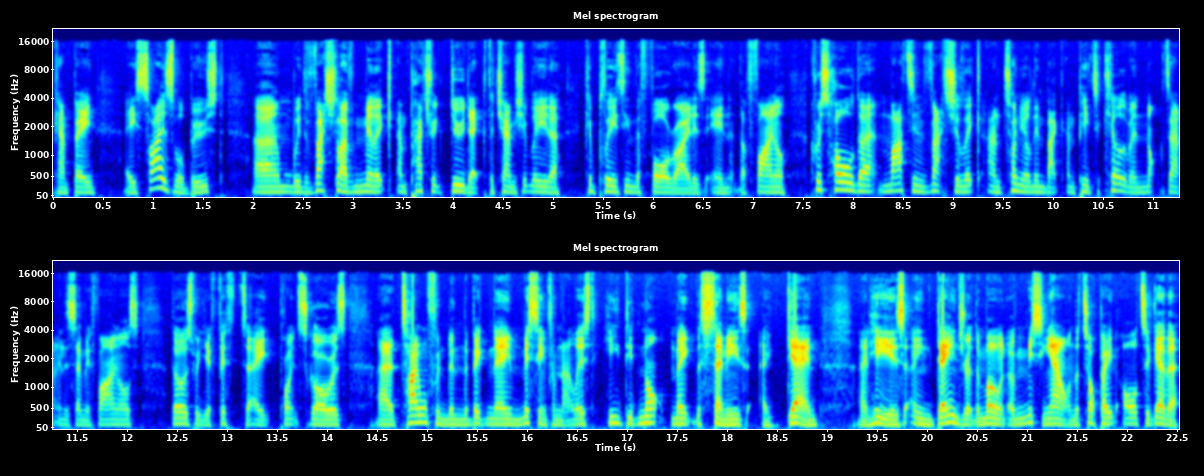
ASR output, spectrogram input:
campaign a sizable boost, um, with Vaclav Milik and Patryk Dudek, the championship leader, completing the four riders in the final. Chris Holder, Martin Vaclik, Antonio Lindback, and Peter Kildemand knocked out in the semi finals. Those were your fifth to eight point scorers. Uh, Tai Woffinden, the big name missing from that list, he did not make the semis again, and he is in danger at the moment of missing out on the top eight altogether.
